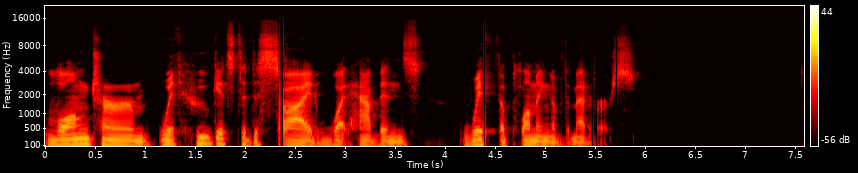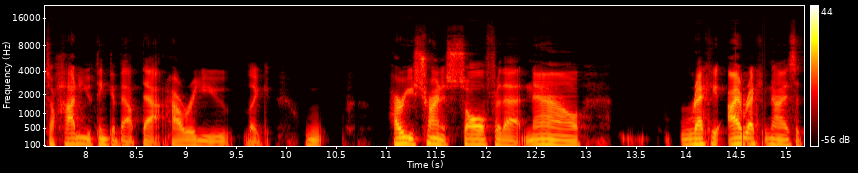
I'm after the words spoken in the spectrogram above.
long term with who gets to decide what happens with the plumbing of the metaverse. So how do you think about that? How are you like how are you trying to solve for that now? Rec- I recognize that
